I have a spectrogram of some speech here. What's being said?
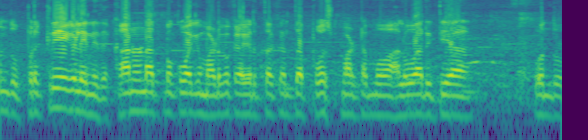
ಒಂದು ಪ್ರಕ್ರಿಯೆಗಳೇನಿದೆ, ಕಾನೂನಾತ್ಮಕವಾಗಿ ಮಾಡಬೇಕಾಗಿರ್ತಕ್ಕಂಥ ಪೋಸ್ಟ್ ಮಾರ್ಟಮು ಹಲವಾರು ರೀತಿಯ ಒಂದು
